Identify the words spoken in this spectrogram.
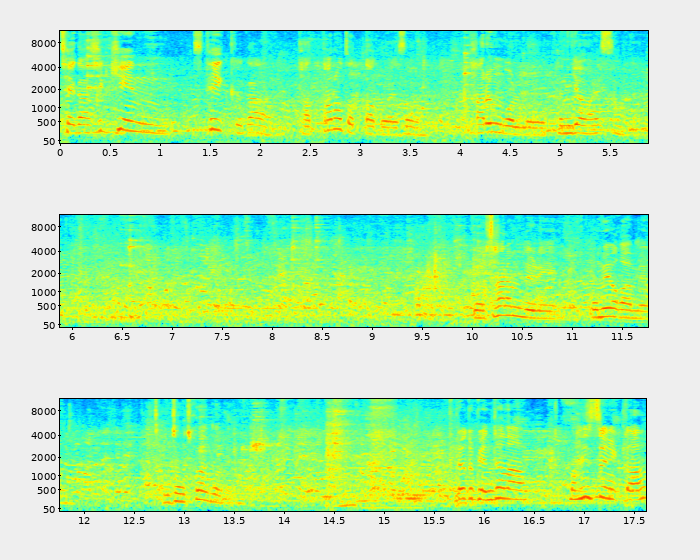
제가 시킨 스테이크가 다 떨어졌다고 해서 다른 걸로 변경을 했습니다. 또 사람들이 오며 가며 엄청 쳐다보네요. 그래도 괜찮아. 맛있으니까.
